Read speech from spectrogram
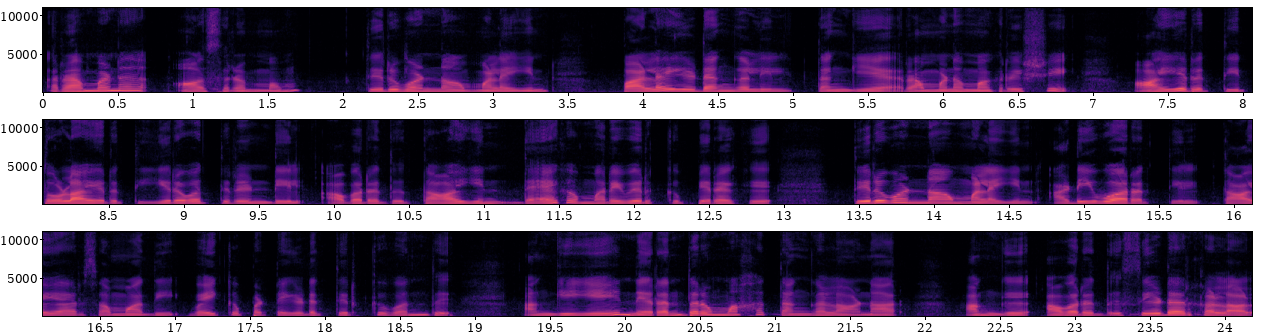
ரமண ஆசிரமம் திருவண்ணாமலையின் பல இடங்களில் தங்கிய ரமண மகரிஷி ஆயிரத்தி தொள்ளாயிரத்தி இருபத்தி ரெண்டில் அவரது தாயின் தேக மறைவிற்கு பிறகு திருவண்ணாமலையின் அடிவாரத்தில் தாயார் சமாதி வைக்கப்பட்ட இடத்திற்கு வந்து அங்கேயே நிரந்தரமாக தங்கலானார். அங்கு அவரது சீடர்களால்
